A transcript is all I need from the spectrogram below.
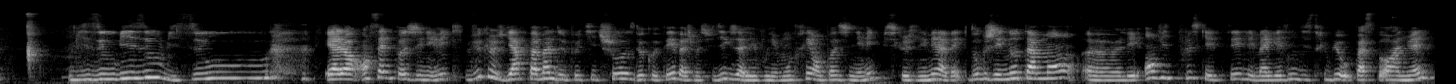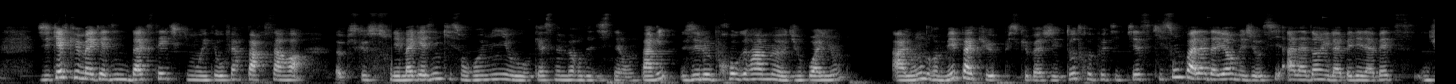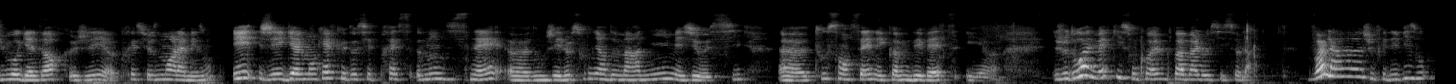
Bisous, bisous, bisous Et alors, en scène post-générique, vu que je garde pas mal de petites choses de côté, bah, je me suis dit que j'allais vous les montrer en post-générique puisque je les mets avec. Donc j'ai notamment euh, les Envie de Plus qui étaient les magazines distribués au passeport annuel. J'ai quelques magazines backstage qui m'ont été offerts par Sarah, puisque ce sont les magazines qui sont remis aux cast members de Disneyland Paris. J'ai le programme euh, du Roi Lion à Londres, mais pas que, puisque bah, j'ai d'autres petites pièces qui sont pas là d'ailleurs, mais j'ai aussi Aladdin et la Belle et la Bête du Mogador que j'ai euh, précieusement à la maison. Et j'ai également quelques dossiers de presse non Disney, donc j'ai le souvenir de Marnie, mais j'ai aussi Tous en scène et comme des bêtes, et je dois admettre qu'ils sont quand même pas mal aussi ceux-là. Voilà, je vous fais des bisous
